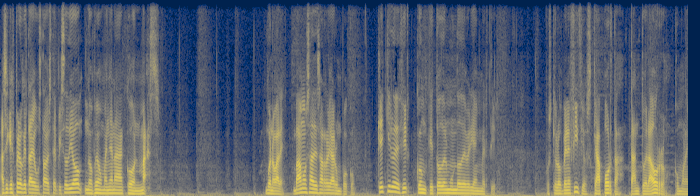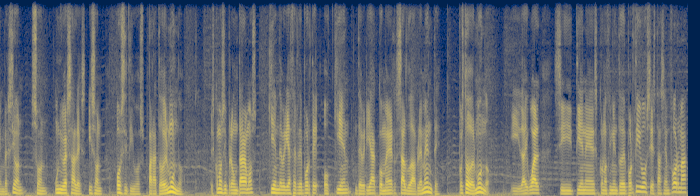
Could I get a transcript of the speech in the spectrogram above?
Así que espero que te haya gustado este episodio, nos vemos mañana con más. Bueno, vale, vamos a desarrollar un poco. ¿Qué quiero decir con que todo el mundo debería invertir? Pues que los beneficios que aporta tanto el ahorro como la inversión son universales y son positivos para todo el mundo. Es como si preguntáramos quién debería hacer deporte o quién debería comer saludablemente. Pues todo el mundo. Y da igual si tienes conocimiento deportivo, si estás en forma,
